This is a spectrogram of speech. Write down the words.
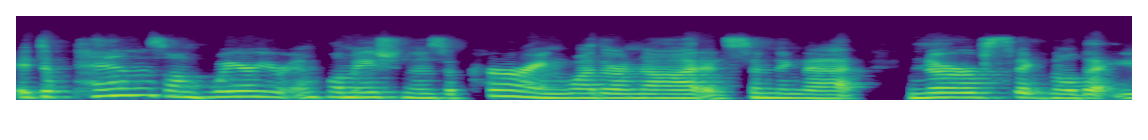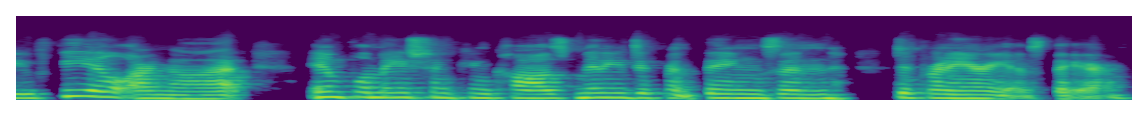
it depends on where your inflammation is occurring, whether or not it's sending that nerve signal that you feel or not. Inflammation can cause many different things in different areas there.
